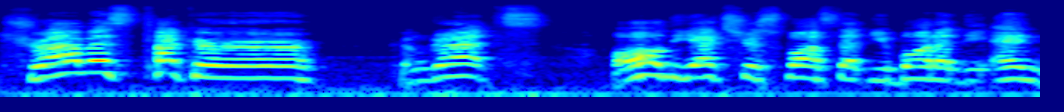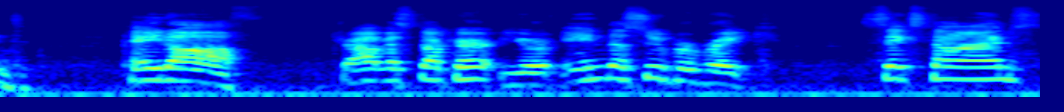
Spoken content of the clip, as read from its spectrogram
Travis Tucker. Congrats. All the extra spots that you bought at the end paid off. Travis Tucker, you're in the super break. Six times.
